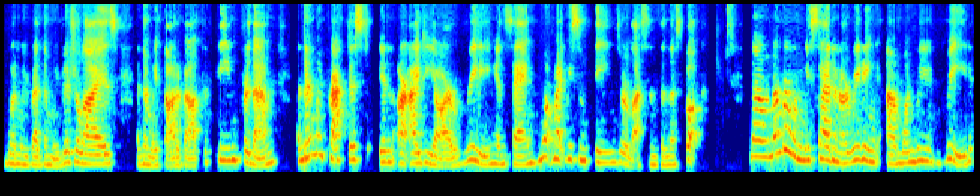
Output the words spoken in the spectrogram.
when we read them we visualized and then we thought about the theme for them and then we practiced in our IDR reading and saying what might be some themes or lessons in this book. Now, remember when we said in our reading, um, when we read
